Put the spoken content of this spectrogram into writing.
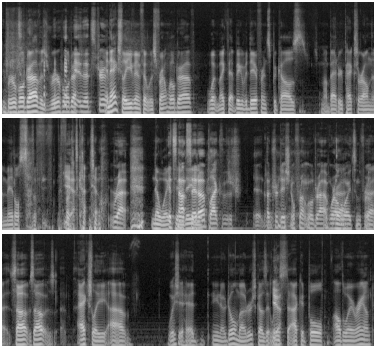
Rear wheel drive is rear wheel drive. That's true. And actually, even if it was front wheel drive, wouldn't make that big of a difference because my battery packs are on the middle, so the, the Yeah. got no right. no weight. It's not it set up like the, a traditional front wheel drive where all the weight's in the front. Right. So, so I was, actually, I wish it had you know dual motors because at Yeah. least I could pull all the way around.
